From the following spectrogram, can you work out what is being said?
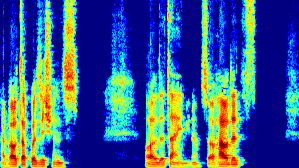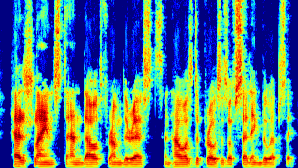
about acquisitions all the time, you know. So how did Healthline stand out from the rest and how was the process of selling the website?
